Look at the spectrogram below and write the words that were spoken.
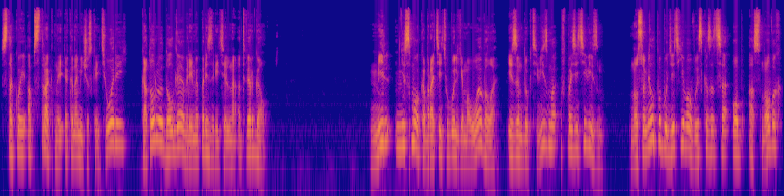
с такой абстрактной экономической теорией, которую долгое время презрительно отвергал. Миль не смог обратить Уильяма Уэвелла из индуктивизма в позитивизм, но сумел побудить его высказаться об основах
